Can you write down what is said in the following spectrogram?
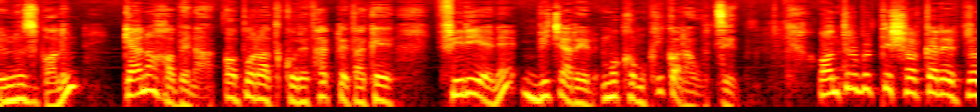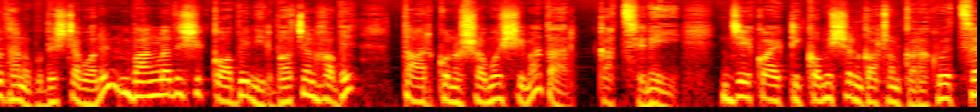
ইউনুস বলেন, কেন হবে না? অপরাধ করে থাকলে তাকে ফিরিয়ে এনে বিচারের মুখোমুখি করা উচিত। অন্তর্বর্তী সরকারের প্রধান উপদেষ্টা বলেন, বাংলাদেশে কবে নির্বাচন হবে তার কোনো সময়সীমা তার কাছে নেই। যে কয়েকটি কমিশন গঠন করা হয়েছে,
